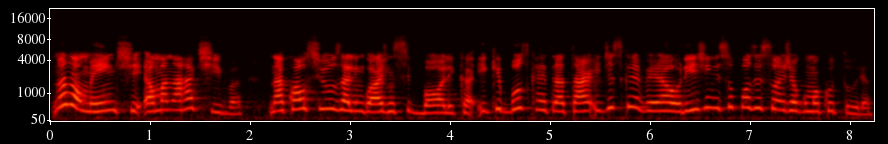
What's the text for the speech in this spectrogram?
Normalmente é uma narrativa, na qual se usa a linguagem simbólica e que busca retratar e descrever a origem e suposições de alguma cultura,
